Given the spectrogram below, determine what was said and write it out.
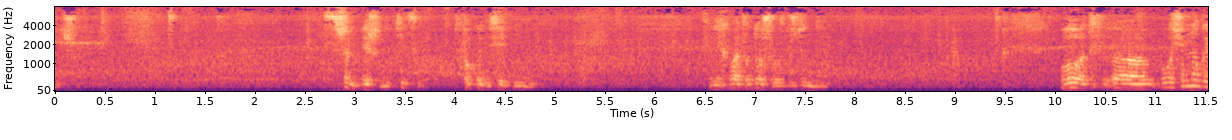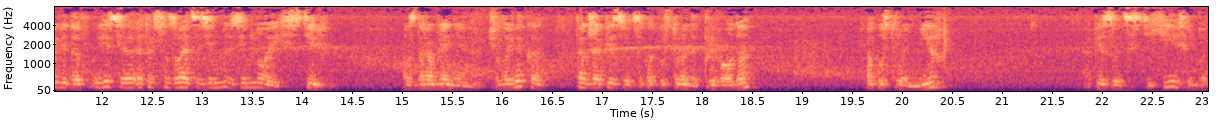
лучше. Совершенно бешеные птицы. Спокойно сидеть не могут. У них хвата доши возбужденная. Вот. Э, очень много видов. Есть, это все называется земной стиль оздоровления человека. Также описывается, как устроена природа как устроен мир, описываются стихи, сегодня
